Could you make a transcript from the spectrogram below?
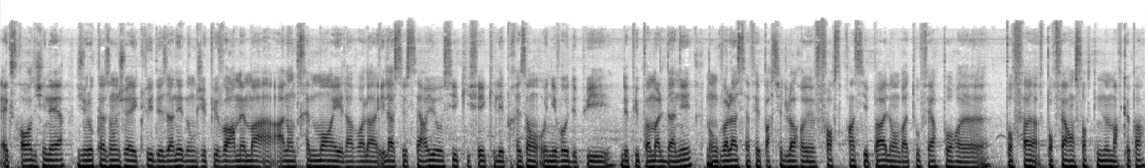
extraordinaire. J'ai eu l'occasion de jouer avec lui des années, donc j'ai pu voir même à, l'entraînement, et là voilà, il a ce sérieux aussi qui fait qu'il est présent au niveau depuis, depuis pas mal d'années. Donc voilà, ça fait partie de leur euh, force principale, et on va tout faire pour, euh, pour, faire, pour faire en sorte qu'il ne marque pas.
